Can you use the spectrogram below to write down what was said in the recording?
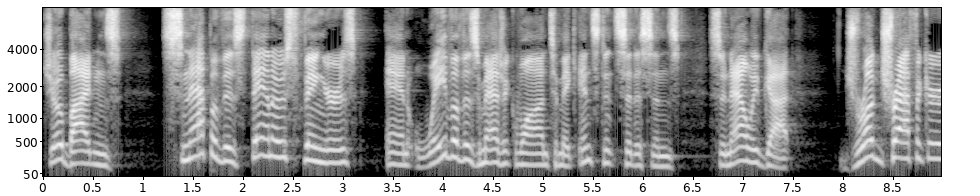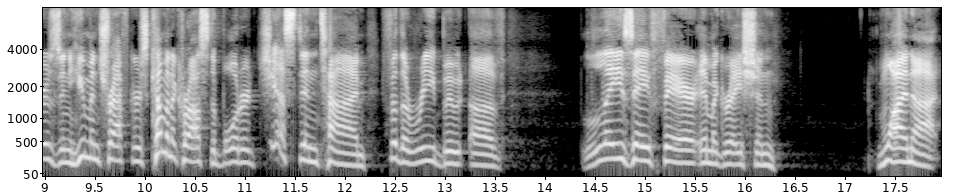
Joe Biden's snap of his Thanos fingers and wave of his magic wand to make instant citizens. So now we've got drug traffickers and human traffickers coming across the border just in time for the reboot of laissez faire immigration. Why not?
